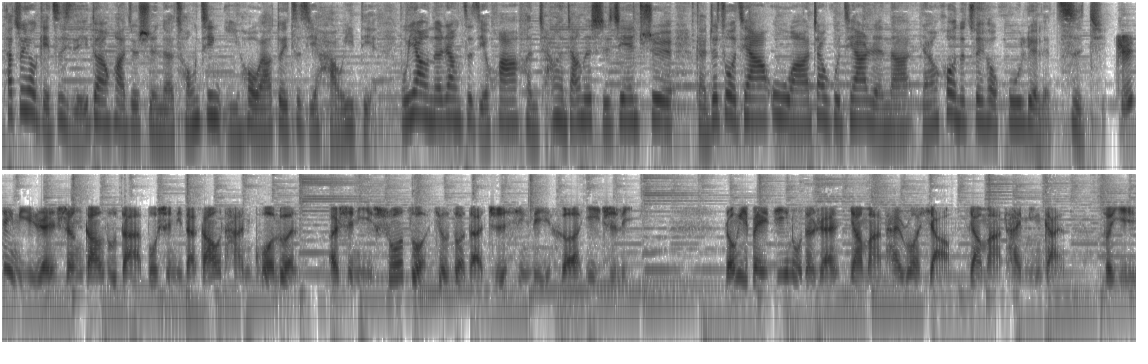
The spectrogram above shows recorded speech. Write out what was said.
她最后给自己的一段话就是呢：从今以后我要对自己好一点，不要呢让自己很长很长的时间去赶着做家务啊，照顾家人啊，然后呢，最后忽略了自己。决定你人生高度的不是你的高谈阔论，而是你说做就做的执行力和意志力。容易被激怒的人，要么太弱小，要么太敏感，所以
